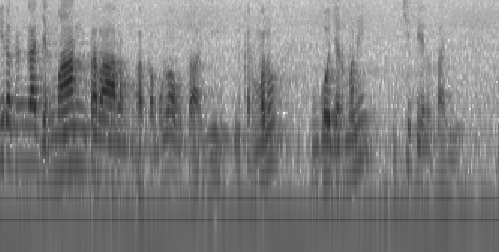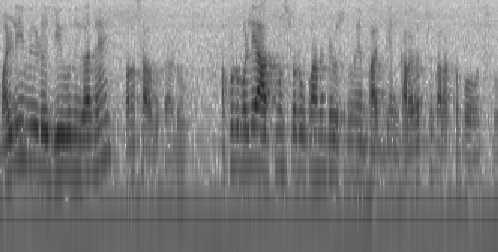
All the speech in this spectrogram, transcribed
ఈ రకంగా జన్మాంతరారంభకములు అవుతాయి. ఈ కర్మలు ఇంకో జన్మని ఇచ్చి తీరుతాయి. మళ్ళీ వీడు జీవునిగానే కొనసాగుతాడు. అప్పుడు మళ్ళీ ఆత్మస్వరూపాన్ని తెలుసుకునే భాగ్యం కలగచ్చు కలగకపోవచ్చు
